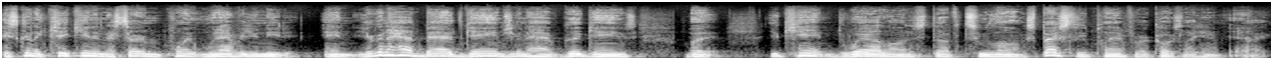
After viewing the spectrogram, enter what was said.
it's gonna kick in at a certain point whenever you need it. And you're gonna have bad games. You're gonna have good games, but you can't dwell on stuff too long, especially playing for a coach like him. Like,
